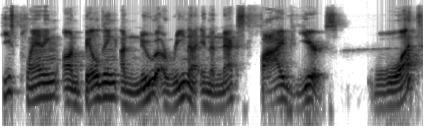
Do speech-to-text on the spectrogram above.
he's planning on building a new arena in the next five years. What?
